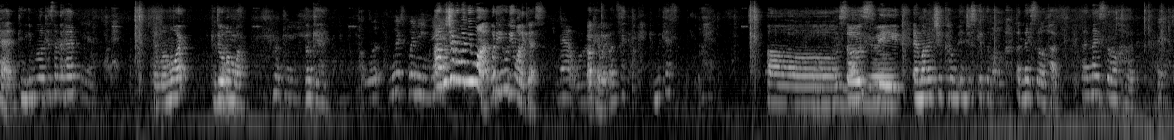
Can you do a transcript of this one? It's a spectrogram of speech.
head. Can you give him a little kiss on the head? Yeah. Okay. And one more. Do it one more. Okay. Okay. Wh- Which bunny next? Uh, whichever one you want. What do you? Who do you want to kiss? That one. Okay, wait one second. Okay, give him a kiss. Go ahead. Oh, I so love you. sweet. And why don't you come and just give them all a nice little hug? A nice little hug.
